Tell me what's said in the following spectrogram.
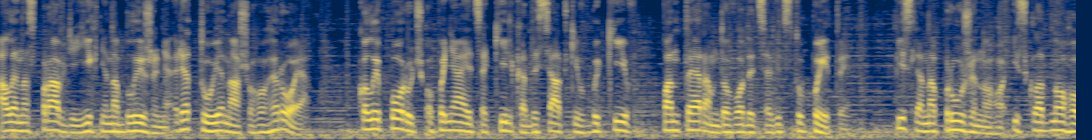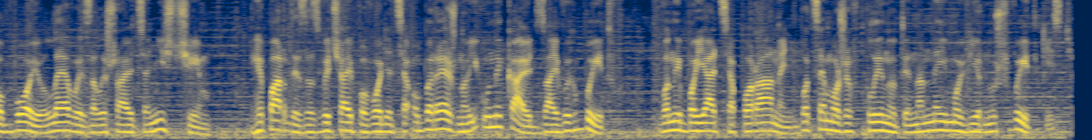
але насправді їхнє наближення рятує нашого героя. Коли поруч опиняється кілька десятків биків, пантерам доводиться відступити. Після напруженого і складного бою леви залишаються ні з чим. Гепарди зазвичай поводяться обережно і уникають зайвих битв. Вони бояться поранень, бо це може вплинути на неймовірну швидкість.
